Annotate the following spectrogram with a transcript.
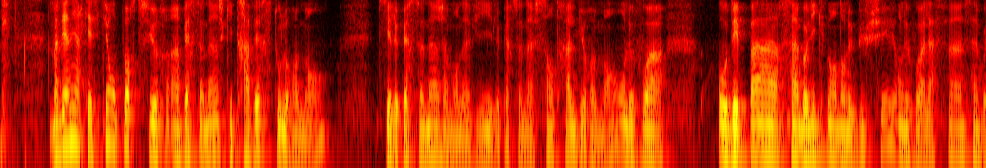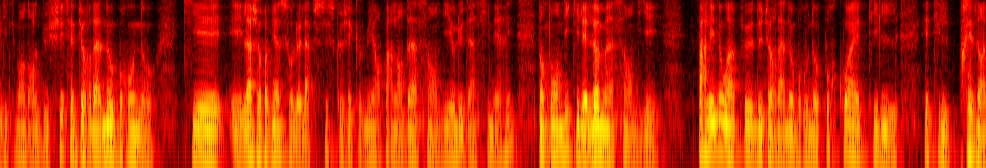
Ma dernière question porte sur un personnage qui traverse tout le roman, qui est le personnage, à mon avis, le personnage central du roman. On le voit au départ symboliquement dans le bûcher, on le voit à la fin symboliquement dans le bûcher, c'est Giordano Bruno, qui est, et là je reviens sur le lapsus que j'ai commis en parlant d'incendier au lieu d'incinérer, dont on dit qu'il est l'homme incendié Parlez-nous un peu de Giordano Bruno. Pourquoi est-il est présent?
